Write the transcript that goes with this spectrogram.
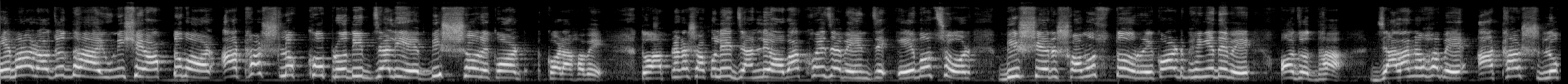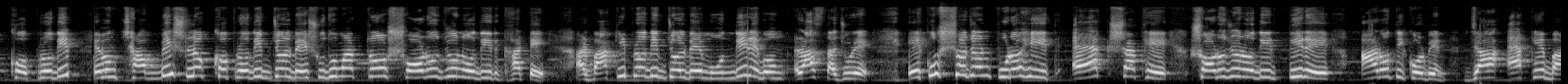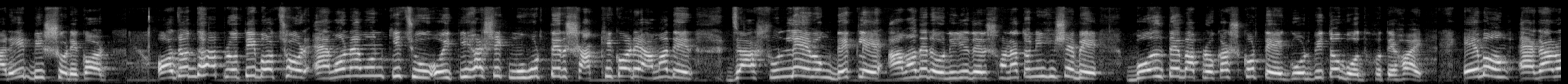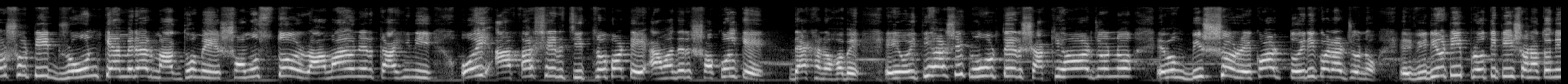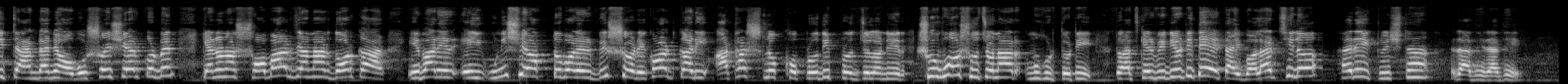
এবার অযোধ্যায় উনিশে অক্টোবর আঠাশ লক্ষ প্রদীপ জ্বালিয়ে বিশ্ব রেকর্ড করা হবে। তো আপনারা সকলে জানলে অবাক হয়ে যাবেন যে এবছর বিশ্বের সমস্ত রেকর্ড ভেঙে দেবে অযোধ্যা। জ্বালানো হবে আঠাশ লক্ষ প্রদীপ এবং ২৬ লক্ষ প্রদীপ জ্বলবে শুধুমাত্র সরজু নদীর ঘাটে। আর বাকি প্রদীপ জ্বলবে মন্দির এবং রাস্তা জুড়ে। একুশশো জন পুরোহিত একসাথে সরজু নদীর তীরে আরতি করবেন, যা একেবারে বিশ্ব রেকর্ড। অযোধ্যা প্রতি বছর এমন এমন কিছু ঐতিহাসিক মুহূর্তের সাক্ষী করে আমাদের, যা শুনলে এবং দেখলে আমাদেরও নিজেদের সনাতনী হিসেবে বলতে বা প্রকাশ করতে গর্বিত বোধ হতে হয়। এবং এগারোশোটি ড্রোন ক্যামেরার মাধ্যমে সমস্ত রামায়ণের কাহিনী ওই আকাশের চিত্রপটে আমাদের সকলকে দেখানো হবে। এই ঐতিহাসিক মুহূর্তের সাক্ষী হওয়ার জন্য এবং বিশ্ব রেকর্ড তৈরি করার জন্য এই ভিডিওটি প্রতিটি সনাতনী টাইমলাইনে অবশ্যই শেয়ার করবেন। কেননা সবার জানার দরকার, এবারের এই উনিশে অক্টোবরের বিশ্ব রেকর্ডকারী আঠাশ লক্ষ প্রদীপ প্রজ্বলনের শুভ সূচনার মুহূর্তটি। তো আজকের ভিডিওটিতে এটাই বলার ছিল। হরে কৃষ্ণা, রাধে রাধে।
